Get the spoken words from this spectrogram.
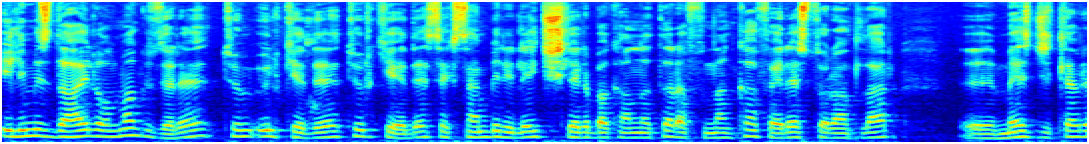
İlimiz dahil olmak üzere tüm ülkede, Türkiye'de 81 ile İçişleri Bakanlığı tarafından kafe, restoranlar, e, mescitler ve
